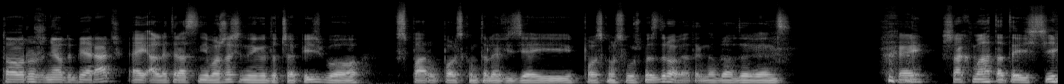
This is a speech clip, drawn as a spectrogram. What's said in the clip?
to różnie odbierać. Ej, ale teraz nie można się do niego doczepić, bo wsparł polską telewizję i polską służbę zdrowia tak naprawdę, więc hej, szachmat ateiści.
